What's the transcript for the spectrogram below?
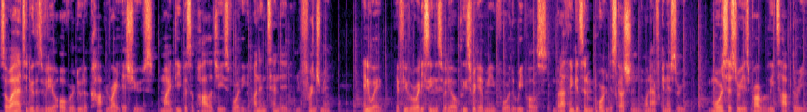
So I had to do this video over due to copyright issues. My deepest apologies for the unintended infringement. Anyway, if you've already seen this video, please forgive me for the repost, but I think it's an important discussion on African history. Moorish history is probably top 3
